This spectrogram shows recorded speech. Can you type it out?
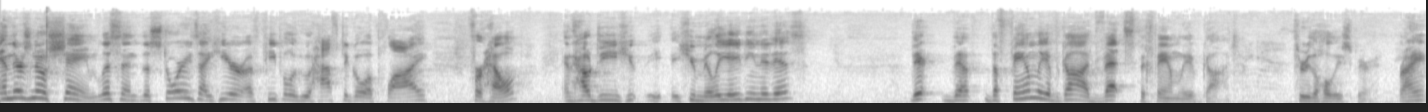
and there's no shame. Listen. The stories I hear of people who have to go apply for help and how humiliating it is. The, the family of God vets the family of God through the Holy Spirit, right?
